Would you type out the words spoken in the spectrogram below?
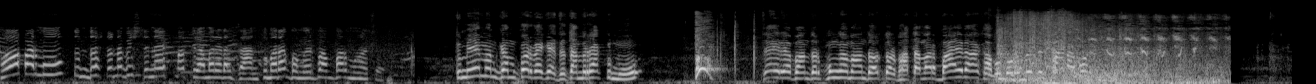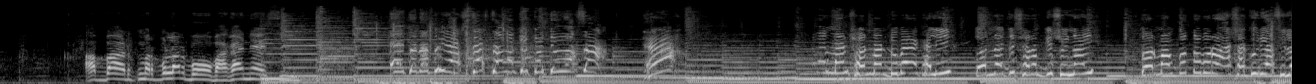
হ পারমু। তুমি দশটা না বিশটা না একমাত্র আমার এটা জান। তোমার ভঙ্গের পাম পারমু আছে তুমি এমন কাম করবে কে? আমি রাগ করমু? যাই রে বান্দর পুঙ্গা বান্দর তোর ভাত আমার বাই বা খাব তোর ঠান্ডা করে। আব্বা তোমার বলার বউ ভাগাই নিয়ে আইছি। এই তো না তুই আস্তে আস্তে আমাকে কত আসা হ্যাঁ? তোর মান সম্মান ডুবে খালি। তোর নয় যে সরম কিছুই নাই। তোর মা কত বড় আশা করি আছিল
